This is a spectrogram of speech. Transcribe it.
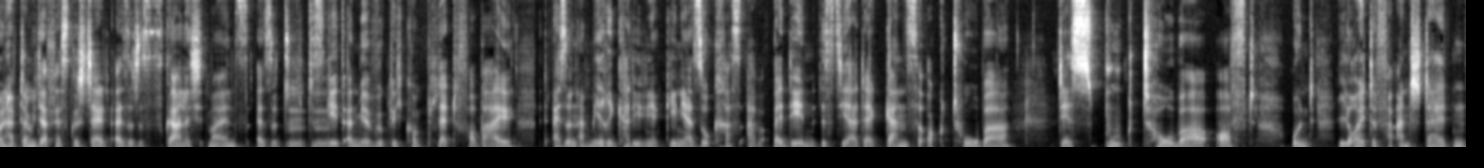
Und habe dann wieder festgestellt, also das ist gar nicht meins. Also d- das Mm-mm. geht an mir wirklich komplett vorbei. Also in Amerika, die gehen ja so krass ab. Bei denen ist ja der ganze Oktober der Spooktober oft und Leute veranstalten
